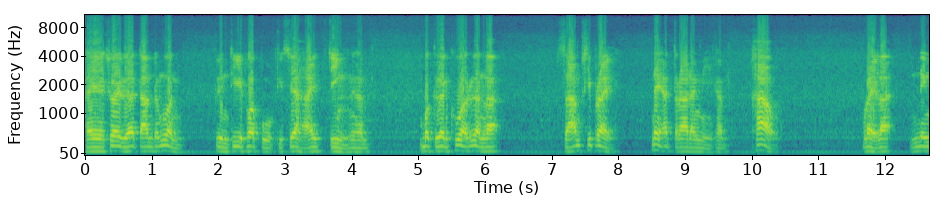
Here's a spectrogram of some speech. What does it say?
ให้ช่วยเหลือตามจำนวนพื้นที่พาะปลูกที่เสียหายจริงนะครับบ่เกินขั้วเรื่อนละสามสิบไร่ ในอัตราดังนี้ครับ ข้าวไร่ละหนึ่ง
